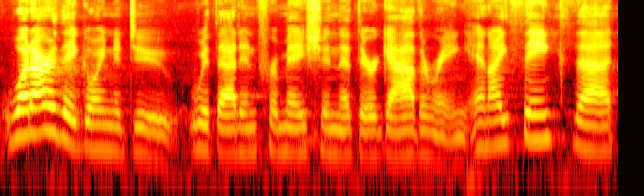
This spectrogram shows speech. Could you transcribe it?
what are they going to do with that information that they're gathering? And I think that,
